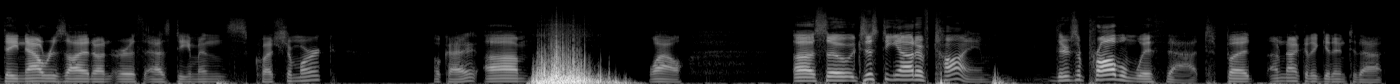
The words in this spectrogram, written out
they now reside on Earth as demons? Question mark. Okay. Um. Wow. Uh. So existing out of time. There's a problem with that, but I'm not going to get into that.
